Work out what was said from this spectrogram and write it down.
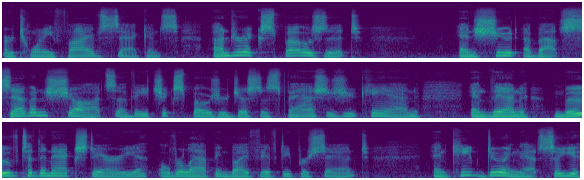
or 25 seconds, underexpose it, and shoot about seven shots of each exposure just as fast as you can, and then move to the next area, overlapping by 50%, and keep doing that. So you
